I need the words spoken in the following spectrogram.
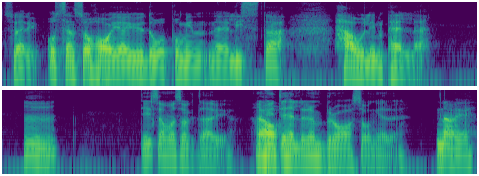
Så är det ju. Och sen så har jag ju då på min eh, lista Howlin' Pelle. Mm Det är samma sak där ju Han är ju inte heller en bra sångare Nej.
